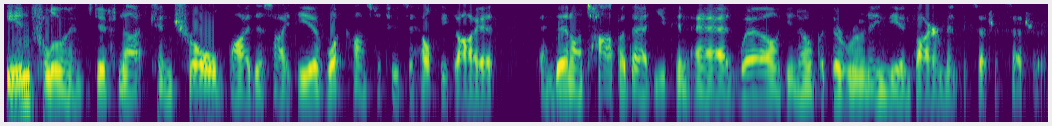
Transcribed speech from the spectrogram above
influenced, if not controlled, by this idea of what constitutes a healthy diet. And then on top of that, you can add, well, you know, but they're ruining the environment, et cetera, et cetera.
